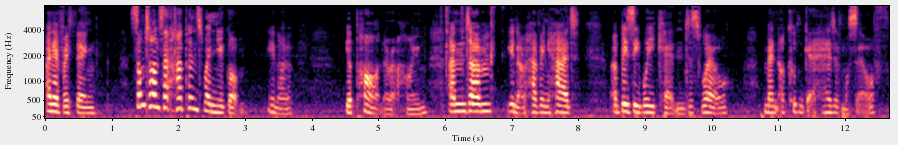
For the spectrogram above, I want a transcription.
and everything. Sometimes that happens when you've got, you know, your partner at home, and um, you know, having had a busy weekend as well meant I couldn't get ahead of myself.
